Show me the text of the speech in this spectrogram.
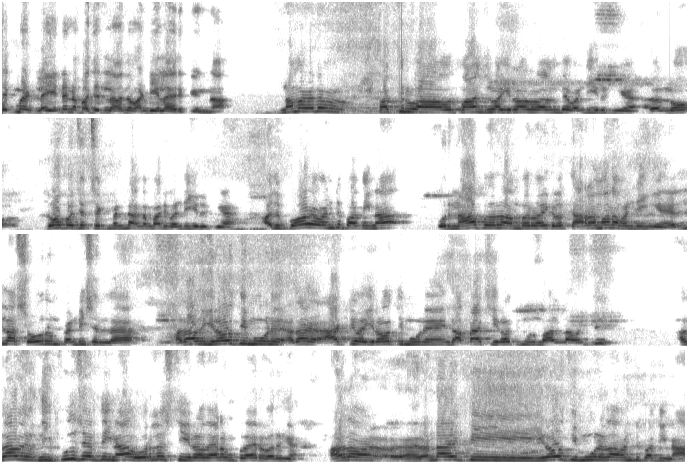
செக்மெண்ட்ல என்னென்ன பட்ஜெட்ல வந்து வண்டி எல்லாம் இருக்குங்கண்ணா நம்ம கிட்ட பத்து ரூபா ஒரு பாஞ்சு ரூபா இருபது ரூபா இருந்தே வண்டி இருக்குங்க. அதாவது லோ லோ பட்ஜெட் செக்மெண்ட் அந்த மாதிரி வண்டி இருக்குங்க. அது போக வந்து பாத்தீங்கன்னா ஒரு நாற்பது ரூபா ஐம்பது ரூபாய்க்குள்ள தரமான வண்டிங்க. எல்லா ஷோரூம் கண்டிஷன்ல அதாவது இருபத்தி மூணு அதாவது ஆக்டிவா இருபத்தி மூணு இந்த அப்பாச்சி இருபத்தி மூணு மாதிரிலாம் வந்து அதாவது நீங்க புதுசு எடுத்தீங்கன்னா ஒரு லட்சத்தி இருபதாயிரம் முப்பதாயிரம் வருங்க. அதெல்லாம் ரெண்டாயிரத்தி இருபத்தி மூணுலாம் வந்து பாத்தீங்கன்னா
